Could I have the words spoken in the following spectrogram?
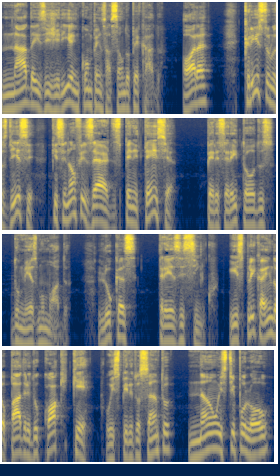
nada exigiria em compensação do pecado. Ora, Cristo nos disse que se não fizerdes penitência, perecerei todos do mesmo modo. Lucas 13, 5. E explica ainda o padre do Coque que o Espírito Santo não estipulou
